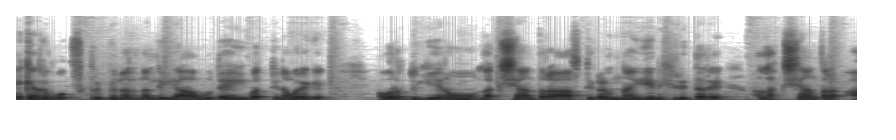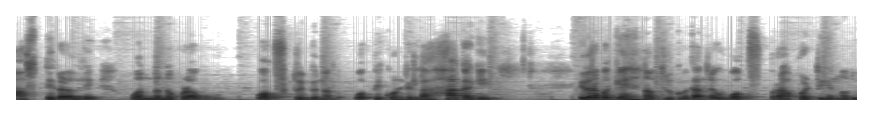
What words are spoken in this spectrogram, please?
ಏಕೆಂದರೆ ವಕ್ಫ್ ಟ್ರಿಬ್ಯುನಲ್ನಲ್ಲಿ ಯಾವುದೇ ಇವತ್ತಿನವರೆಗೆ ಅವರದ್ದು ಏನು ಲಕ್ಷಾಂತರ ಆಸ್ತಿಗಳನ್ನು ಏನು ಹೇಳಿದ್ದಾರೆ, ಆ ಲಕ್ಷಾಂತರ ಆಸ್ತಿಗಳಲ್ಲಿ ಒಂದನ್ನು ಕೂಡ ವಕ್ಫ್ ಟ್ರಿಬ್ಯುನಲ್ ಒಪ್ಪಿಕೊಂಡಿಲ್ಲ. ಹಾಗಾಗಿ ಇದರ ಬಗ್ಗೆ ನಾವು ತಿಳ್ಕೊಬೇಕಂದ್ರೆ ವಕ್ಫ್ ಪ್ರಾಪರ್ಟಿ ಅನ್ನೋದು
